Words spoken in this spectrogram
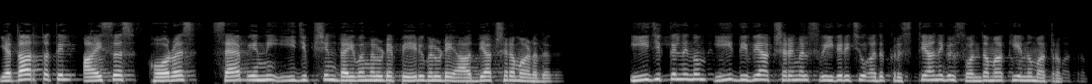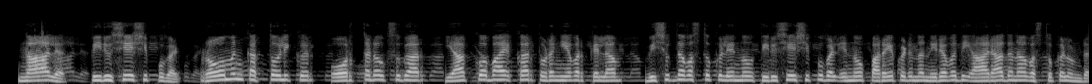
യഥാർത്ഥത്തിൽ ഐസസ് ഹോറസ് സാബ് എന്നീ ഈജിപ്ഷ്യൻ ദൈവങ്ങളുടെ പേരുകളുടെ ആദ്യാക്ഷരമാണത്. ഈജിപ്തിൽ നിന്നും ഈ ദിവ്യാക്ഷരങ്ങൾ സ്വീകരിച്ചു അത് ക്രിസ്ത്യാനികൾ സ്വന്തമാക്കിയെന്നു മാത്രം. നാല് തിരുശേഷിപ്പുകൾ. റോമൻ കത്തോലിക്കർ ഓർത്തഡോക്സുകാർ യാക്കോബായക്കാർ തുടങ്ങിയവർക്കെല്ലാം വിശുദ്ധ വസ്തുക്കൾ എന്നോ തിരുശേഷിപ്പുകൾ എന്നോ പറയപ്പെടുന്ന നിരവധി ആരാധനാ വസ്തുക്കളുണ്ട്.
